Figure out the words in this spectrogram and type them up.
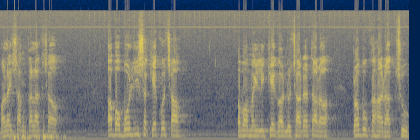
मलाई शङ्का लाग्छ। अब बोलिसकेको छ। अब मैले के गर्नु छ र तर प्रभु कहाँ राख्छु?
